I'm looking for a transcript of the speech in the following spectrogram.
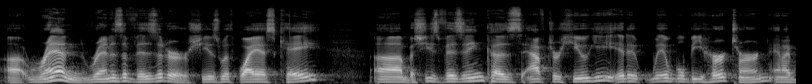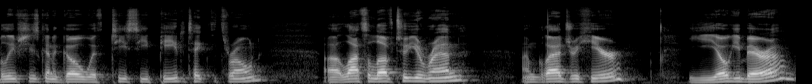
Uh, Ren, Ren is a visitor. She is with YSK. Uh, but she's visiting because after Hughie, it, it, it, will be her turn, and I believe she's going to go with TCP to take the throne. Uh, lots of love to you, Ren. I'm glad you're here. Yogi Berra.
